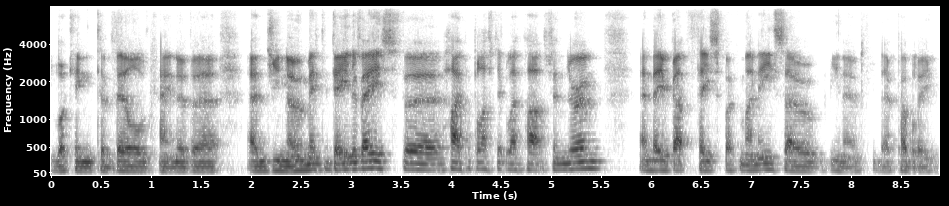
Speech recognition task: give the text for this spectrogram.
looking to build kind of a, a genomic database for hypoplastic left heart syndrome. And they've got Facebook money, so you know they're probably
